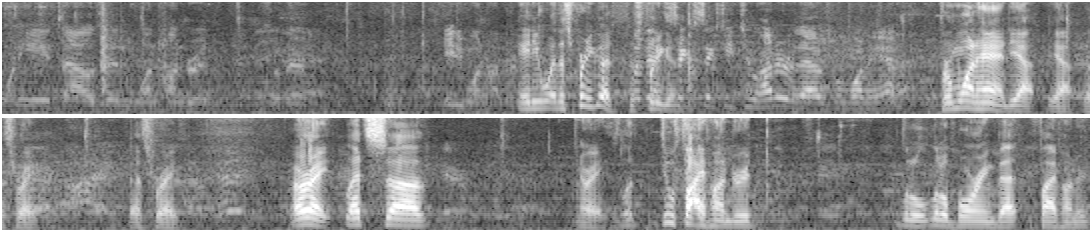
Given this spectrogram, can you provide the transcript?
28,100. So they're 8,100. 81. That's pretty good. That's pretty good. 6,200 of that was from one hand. From one hand, yeah, yeah, that's right. That's right. All right, let's. Uh, all right, let's do 500. Little little boring bet, 500.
